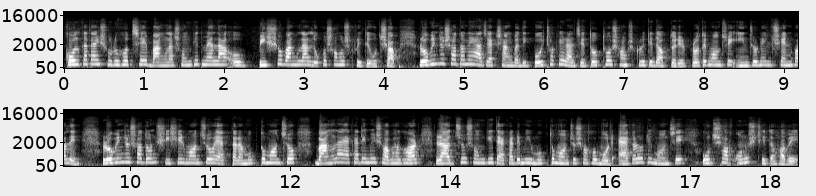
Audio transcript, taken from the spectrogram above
কলকাতায় শুরু হচ্ছে বাংলা সংগীত মেলা ও বিশ্ব বাংলা লোকসংস্কৃতি উৎসব। রবীন্দ্র সদনে আজ এক সাংবাদিক বৈঠকে রাজ্যের তথ্য ও সংস্কৃতি দপ্তরের প্রতিমন্ত্রী ইন্দ্রনীল সেন বলেন, রবীন্দ্র সদন, শিশির মঞ্চ, একতারা মুক্ত মঞ্চ, বাংলা একাডেমি সভাঘর, রাজ্য সংগীত একাডেমি মুক্ত মঞ্চ সহ মোট এগারোটি মঞ্চে উৎসব অনুষ্ঠিত হবে।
